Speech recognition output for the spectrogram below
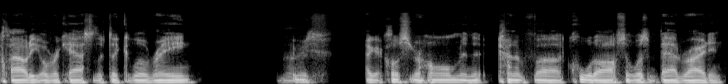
cloudy, overcast. It looked like a little rain. It was. I got closer to home, and it kind of uh, cooled off, so it wasn't bad riding.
